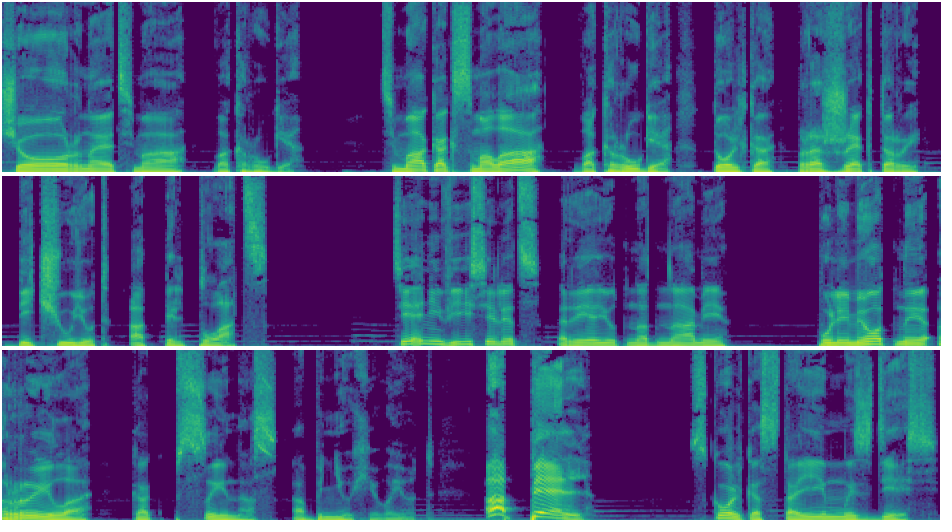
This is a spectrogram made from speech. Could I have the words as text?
Черная тьма в округе. Тьма, как смола в округе, только прожекторы бичуют Апельплац. Тени виселец реют над нами, Пулеметные рыла, как псы нас обнюхивают. Апель! Сколько стоим мы здесь?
